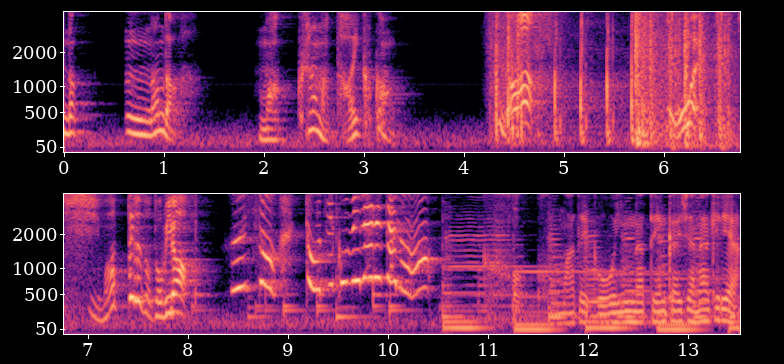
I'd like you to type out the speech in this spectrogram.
なななんだ？真っ暗な体育館。あおい閉まってるぞ扉。嘘！閉じ込められまで強引な展開じゃなけりゃ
